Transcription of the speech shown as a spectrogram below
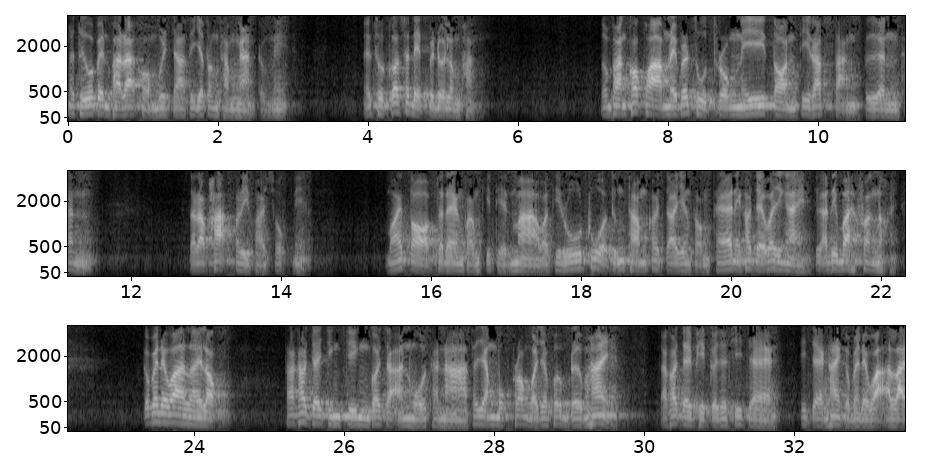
ก็ถือว่าเป็นภาระของบุญเจ้าที่จะต้องทำงานตรงนี้ ในสุดก็เสด็จไปโดยลำพัง สมพังข้อความในพระสูตรตรงนี้ตอนที่รับสั่งเตือนท่านสารพะปริภาชกเนี่ยหมายตอบแสดงความคิดเห็นมาว่าที่รู้ทั่วถึงธรรมเข้าใจอย่างถ่องแท้ในเข้าใจว่ายังไงคืออธิบายฟังหน่อย ก็ไม่ได้ว่าอะไรหรอก ถ้าเข้าใจจริง ๆ ก็จะอนโมทนา ถ้ายังบกพร่องก็จะเพิ่มเติมให้ถ้าเข้าใจผิดก็จะชี้แจงชี้แจงให้ก็ไม่ได้ว่าอะไร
